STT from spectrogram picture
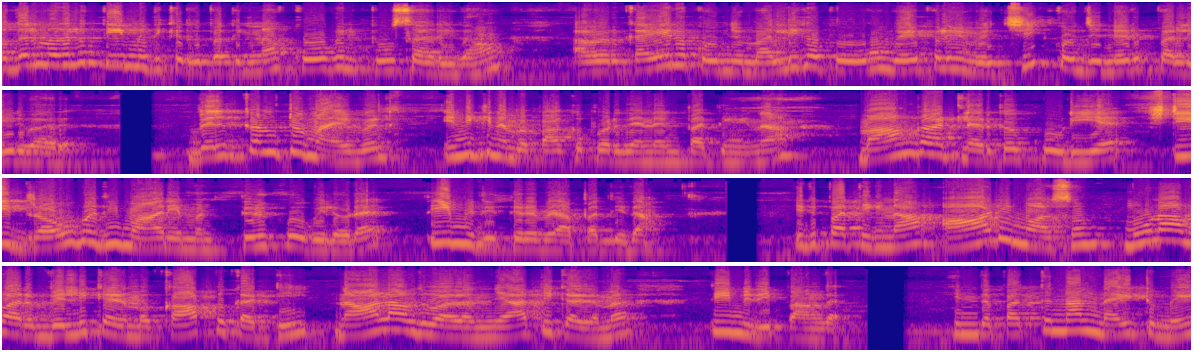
முதல் முதல்ல தீ மிதிக்கிறது பாத்தீங்கன்னா கோவில் பூசாரி தான். அவர் கையில கொஞ்சம் மல்லிகை பூவும் வேப்பிலையும் வச்சு கொஞ்சம் நெருப்பு அள்ளிடுவாரு. வெல்கம் டு மை இன்னைக்கு நம்ம பார்க்க போறது என்னன்னு பாத்தீங்கன்னா மாங்காட்டுல இருக்கக்கூடிய ஸ்ரீ திரௌபதி மாரியம்மன் திருக்கோவிலோட தீமிதி திருவிழா பத்தி தான். இது பாத்தீங்கன்னா ஆடி மாசம் மூணாம் வாரம் வெள்ளிக்கிழமை காப்பு கட்டி நாலாவது வாரம் ஞாயிற்றுக்கிழமை தீ மிதிப்பாங்க. இந்த பத்து நாள் நைட்டுமே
